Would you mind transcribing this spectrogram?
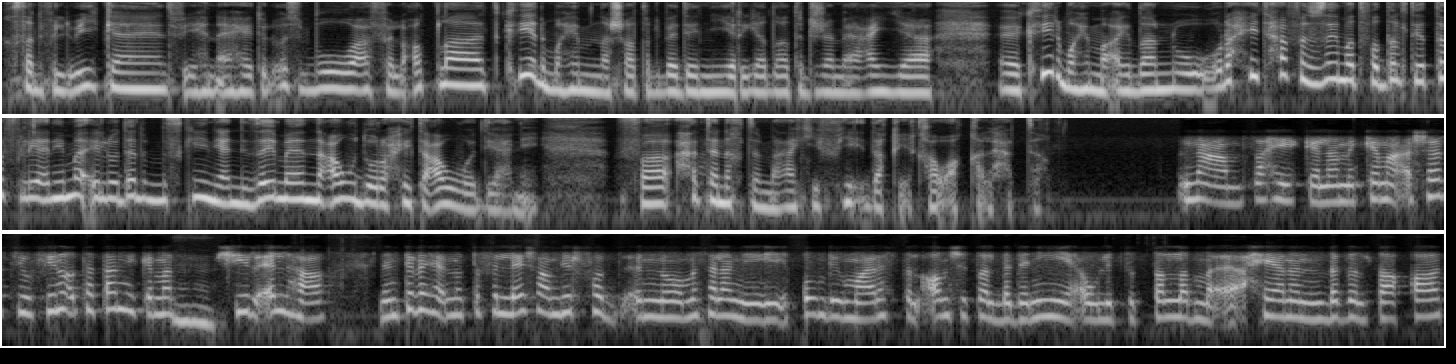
خاصة في الويكند في نهاية الأسبوع في العطلات. كثير مهم النشاط البدني الرياضات الجماعية آه، كثير مهمه أيضا. وراح يتحفز زي ما تفضلتي الطفل يعني ما له دم مسكين يعني زي ما نعوده راح يتعود يعني. فحتى نختم معك في دقيقة وأقل حتى. نعم صحيح كلامك. كما اشرتي وفي نقطة ثانية كمان بشير إلها. ننتبه إنه الطفل ليش عم يرفض إنه مثلا يقوم بممارسة الأنشطة البدنية أو اللي بتتطلب أحيانا بذل طاقات؟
